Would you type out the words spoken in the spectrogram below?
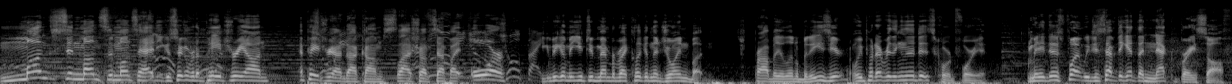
months and months and months ahead you can swing over to patreon at patreon.com slash or you can become a youtube member by clicking the join button. It's probably a little bit easier we put everything in the discord for you. I mean at this point we just have to get the neck brace off.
